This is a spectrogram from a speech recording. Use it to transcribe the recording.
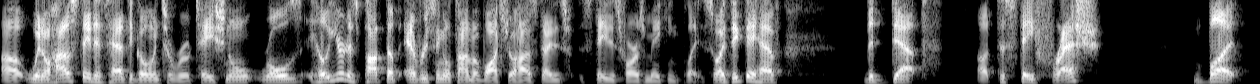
Uh, when Ohio State has had to go into rotational roles, Hilliard has popped up every single time I've watched Ohio State, State as far as making plays. So I think they have the depth uh, to stay fresh, but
